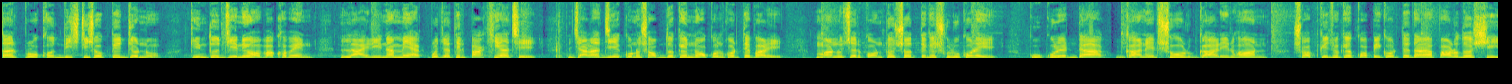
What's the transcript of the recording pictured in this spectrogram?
তার প্রখর দৃষ্টিশক্তির জন্য। কিন্তু জেনে অবাক হবেন, লাইরি নামে এক প্রজাতির পাখি আছে, যারা যে কোনো শব্দকে নকল করতে পারে। মানুষের কণ্ঠস্বর থেকে শুরু করে কুকুরের ডাক, গানের সুর, গাড়ির হর্ন সব কিছুকে কপি করতে তারা পারদর্শী।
